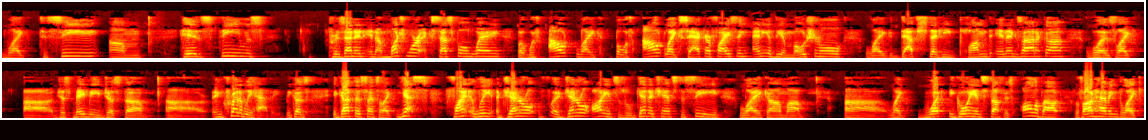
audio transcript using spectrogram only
like to see um, his themes presented in a much more accessible way, but without like, but without like sacrificing any of the emotional like depths that he plumbed in Exotica was like, uh, just made me just, uh, uh, incredibly happy because it got the sense of like, yes, finally a general, a general audiences will get a chance to see like, um, uh, uh, like what Egoyan stuff is all about without having like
